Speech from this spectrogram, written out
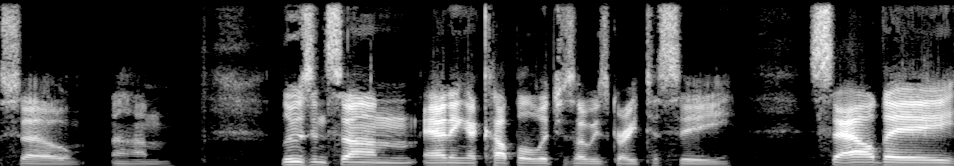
So um, losing some, adding a couple, which is always great to see. Salve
